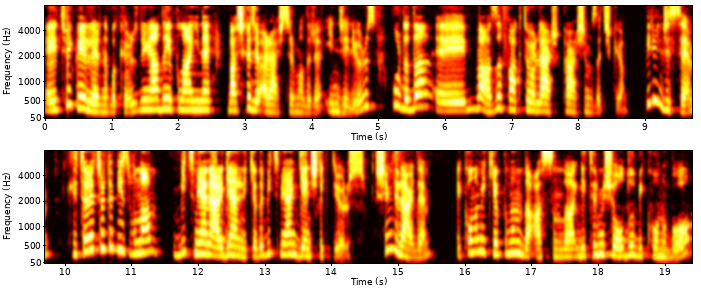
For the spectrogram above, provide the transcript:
e, TÜİK verilerine bakıyoruz. Dünyada yapılan yine başkaca araştırmaları inceliyoruz. Burada da e, bazı faktörler karşımıza çıkıyor. Birincisi literatürde biz buna bitmeyen ergenlik ya da bitmeyen gençlik diyoruz. Şimdilerde ekonomik yapının da aslında getirmiş olduğu bir konu bu.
